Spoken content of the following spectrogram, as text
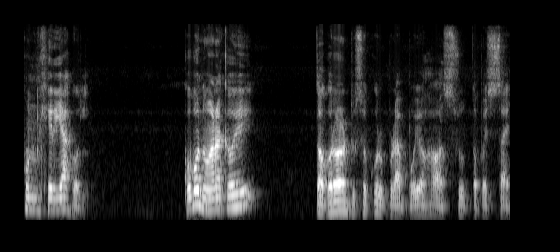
সোণসেৰীয়া হ'ল। ক'ব নোৱাৰাকৈ তগৰৰ দুচকুৰ পৰা বৈ অহা অশ্ৰু তপস্যাই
